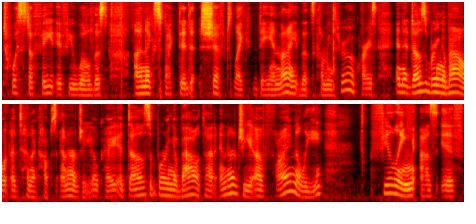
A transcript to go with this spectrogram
twist of fate, if you will, this unexpected shift like day and night that's coming through Aquarius. And it does bring about a Ten of Cups energy, okay? It does bring about that energy of finally feeling as if,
